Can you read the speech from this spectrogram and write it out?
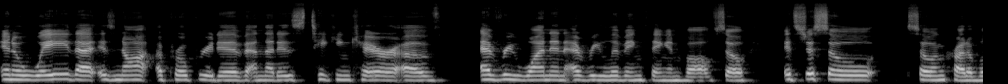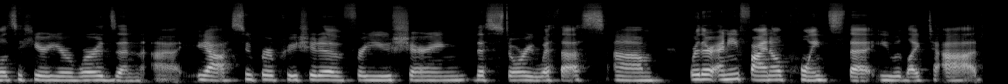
in a way that is not appropriative and that is taking care of everyone and every living thing involved. So it's just so so incredible to hear your words and uh, yeah super appreciative for you sharing this story with us um, were there any final points that you would like to add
